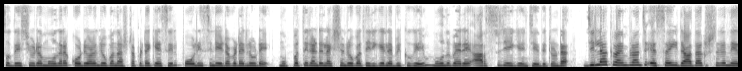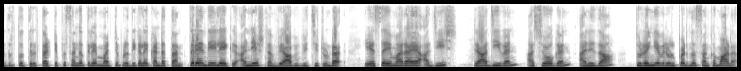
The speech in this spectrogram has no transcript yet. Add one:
സ്വദേശിയുടെ മൂന്നര കോടിയോളം രൂപ നഷ്ടപ്പെട്ട കേസിൽ പോലീസിന്റെ ഇടപെടലിലൂടെ മുപ്പത്തിരണ്ട് ലക്ഷം രൂപ തിരികെ ലഭിക്കുകയും മൂന്നുപേരെ അറസ്റ്റ് ചെയ്യുകയും ചെയ്തിട്ടുണ്ട്. ജില്ലാ ക്രൈംബ്രാഞ്ച് എസ് ഐ രാധാകൃഷ്ണന്റെ നേതൃത്വത്തിൽ തട്ടിപ്പ് സംഘത്തിലെ മറ്റു പ്രതികളെ കണ്ടെത്താൻ ഉത്തരേന്ത്യയിലേക്ക് അന്വേഷണം വ്യാപിപ്പിച്ചിട്ടുണ്ട്. എസ് ഐമാരായ അജീഷ് രാജീവൻ അശോകൻ അനിത തുടങ്ങിയവരുൾപ്പെടുന്ന സംഘമാണ്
